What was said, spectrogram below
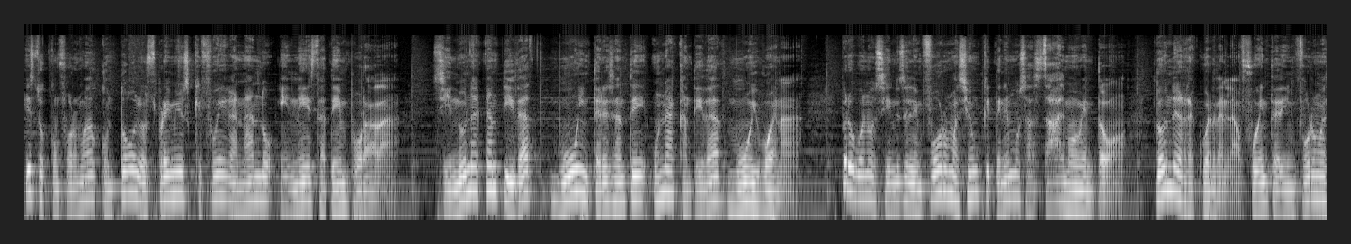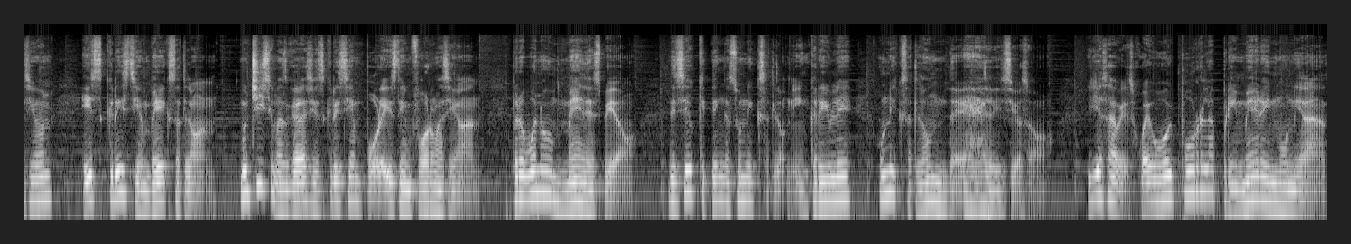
esto conformado con todos los premios que fue ganando en esta temporada, siendo una cantidad muy interesante, una cantidad muy buena. Pero bueno, siendo es la información que tenemos hasta el momento, donde recuerden la fuente de información es Christian Bexatlón. Muchísimas gracias Christian por esta información. Pero bueno, me despido. Deseo que tengas un hexatlón increíble, un hexatlón delicioso. Y ya sabes, juego hoy por la primera inmunidad.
